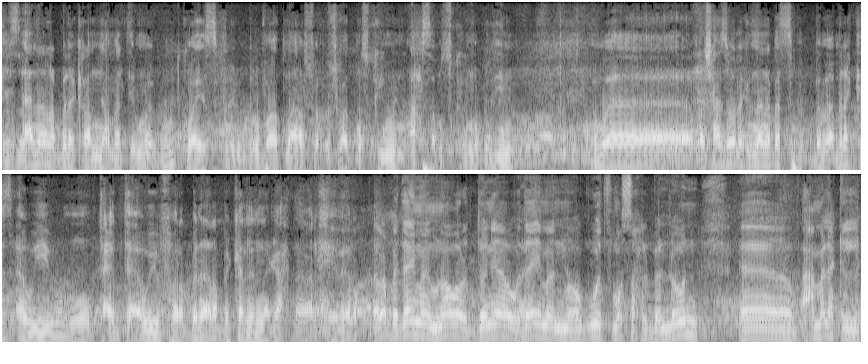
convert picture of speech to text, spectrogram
بالظبط. أنا ربنا كرمني عملت مجهود كويس في البروفات مع شو- شوية موسيقيين من أحسن موسيقيين الموجودين. ومش عايز أقول لك إن أنا بس ببقى مركز قوي وتعبت قوي فربنا يا رب يكلل النجاح ده على خير يا رب. يا رب دايما منور الدنيا ودايما موجود في مسرح البالون آه، أعمالك ال-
